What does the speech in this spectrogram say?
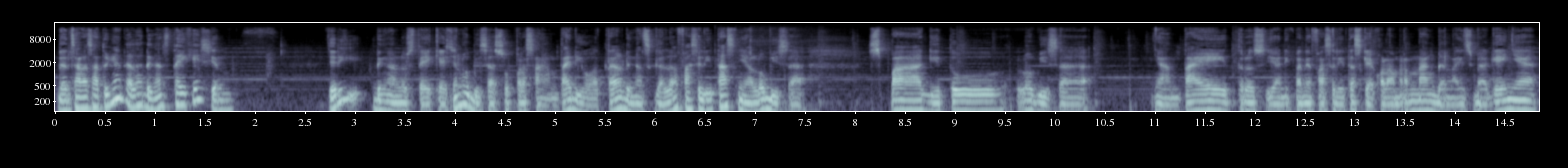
Dan salah satunya adalah dengan staycation. Jadi dengan lo staycation lo bisa super santai di hotel dengan segala fasilitasnya. Lo bisa spa gitu, lo bisa nyantai terus ya nikmatin fasilitas kayak kolam renang dan lain sebagainya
